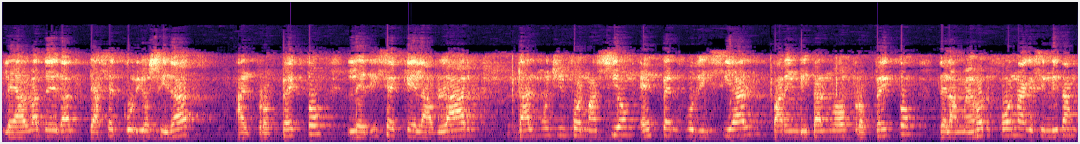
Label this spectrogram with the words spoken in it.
le hablas de, dar, de hacer curiosidad, al prospecto, le dice que el hablar, dar mucha información es perjudicial para invitar nuevos prospectos. De la mejor forma que se invitan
